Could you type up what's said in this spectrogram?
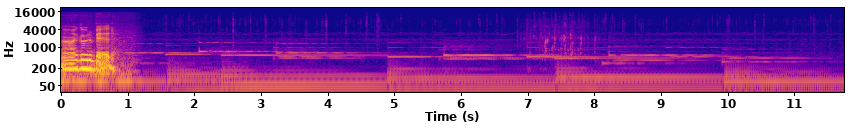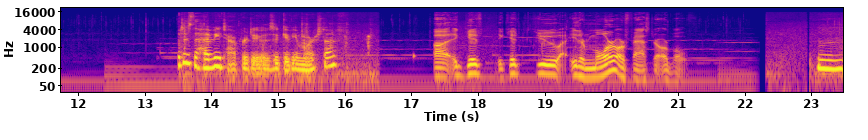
Now I go to bed. What does the heavy tapper do? Does it give you more stuff? Uh, it gives it gives you either more or faster or both. Hmm.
